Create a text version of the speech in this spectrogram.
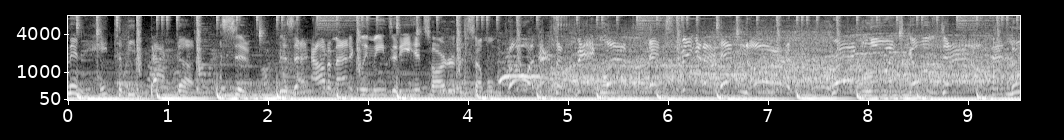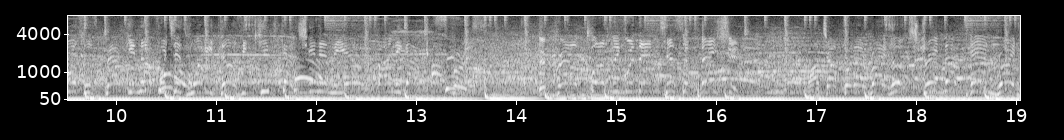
Big men hate to be backed up. Massive. Does that automatically means that he hits harder than someone? Oh, and there's a big left. And speaking of hitting hard, Greg Lewis goes down. And Lewis was backing up, which is what he does. He keeps that chin in the air. Finally got caught for it. The crowd buzzing with anticipation. Watch out for that right hook. Straight left hand, right.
